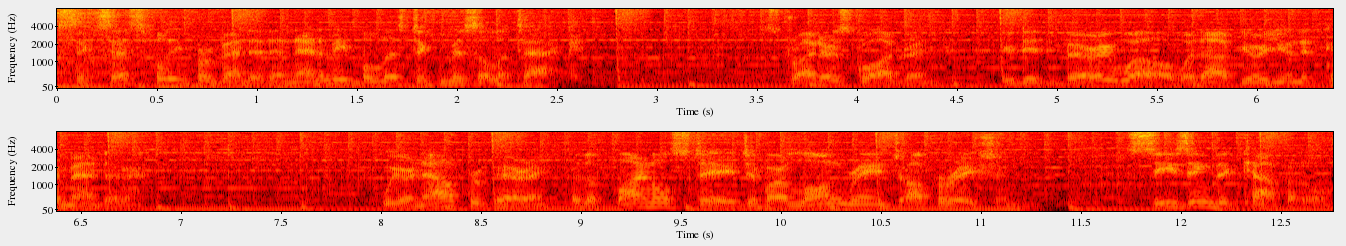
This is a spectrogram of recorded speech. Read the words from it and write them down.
Successfully prevented an enemy ballistic missile attack. Strider Squadron, you did very well without your unit commander. We are now preparing for the final stage of our long-range operation, seizing the capital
